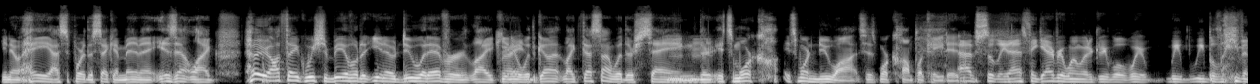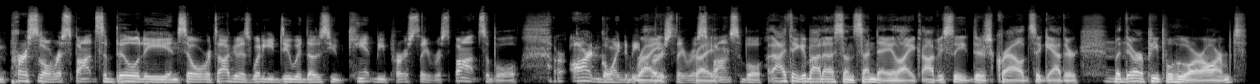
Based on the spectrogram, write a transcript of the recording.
you know hey i support the second amendment isn't like hey i think we should be able to you know do whatever like you know with gun like that's not what they're saying They're, it's more it's more nuanced it's more complicated Absolutely. And I think everyone would agree. Well, we, we, we believe in personal responsibility. And so what we're talking about is what do you do with those who can't be personally responsible or aren't going to be Right, personally right. responsible? I think about us on Sunday. Like, obviously, there's crowds that gather, Mm-hmm. but there are people who are armed.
